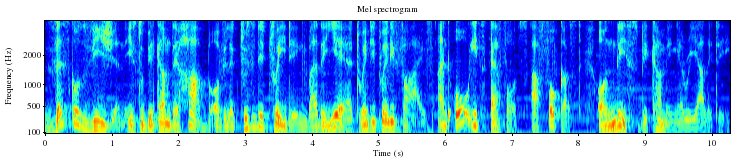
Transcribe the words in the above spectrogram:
Zesco's vision is to become the hub of electricity trading by the year 2025, and all its efforts are focused on this becoming a reality.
